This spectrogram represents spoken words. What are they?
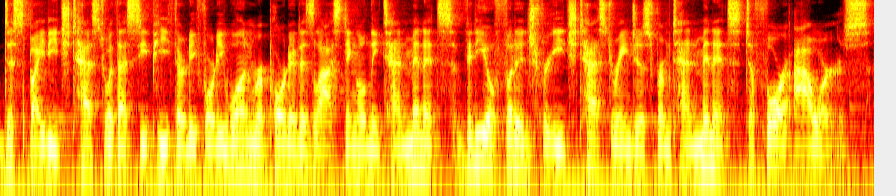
Despite each test with SCP-3041 reported as lasting only 10 minutes, video footage for each test ranges from 10 minutes to 4 hours.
